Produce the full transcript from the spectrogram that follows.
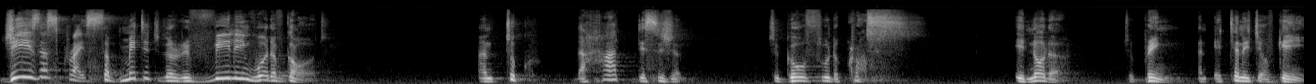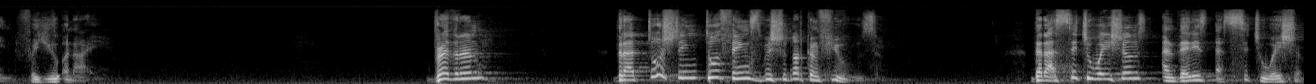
Jesus Christ submitted to the revealing word of God and took the hard decision to go through the cross in order to bring an eternity of gain for you and I. Brethren, there are two, two things we should not confuse. There are situations and there is a situation.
